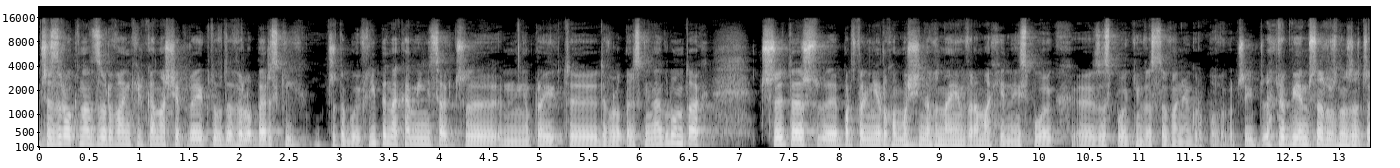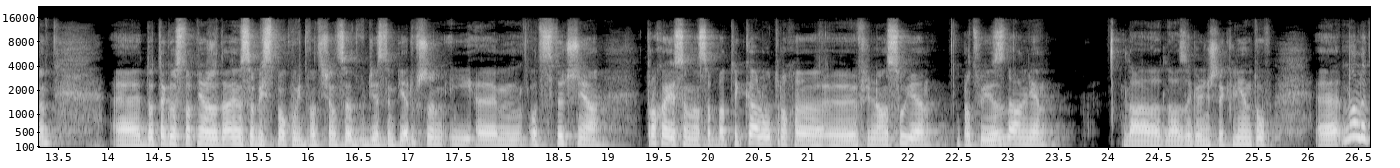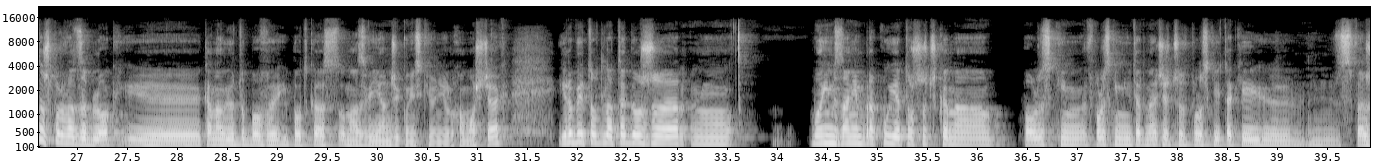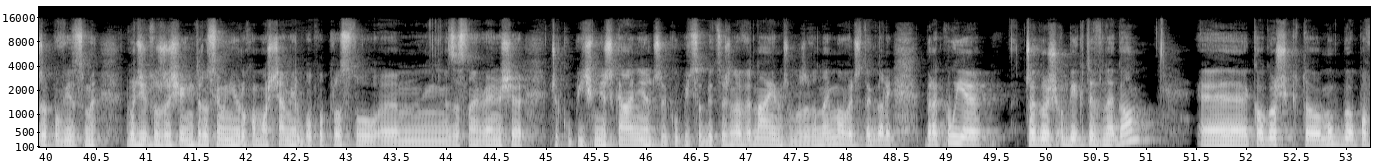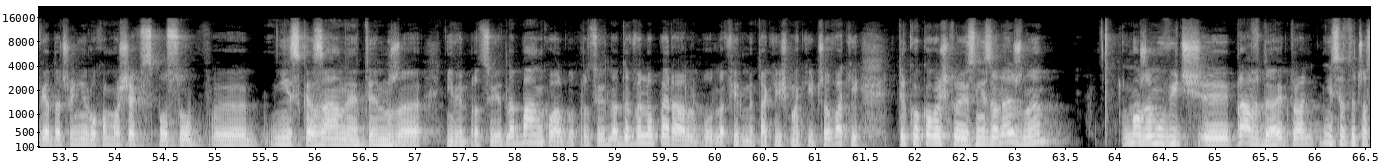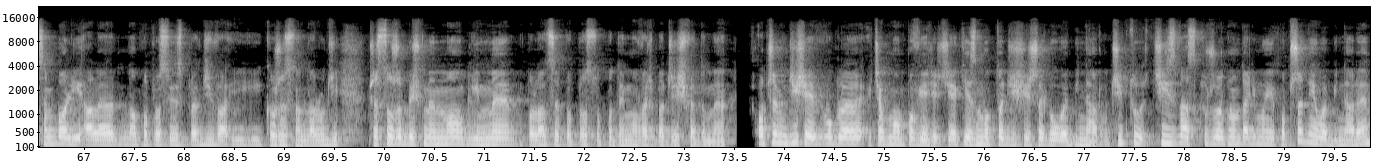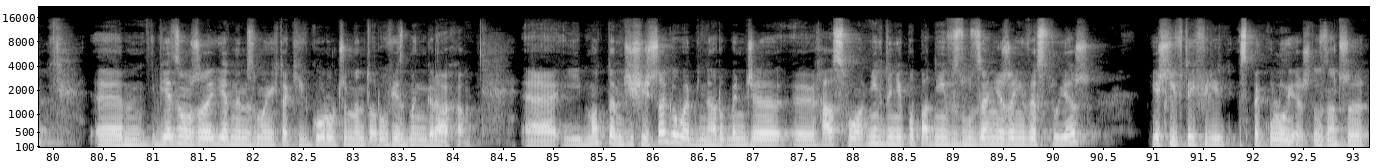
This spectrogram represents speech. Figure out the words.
przez rok nadzorowałem kilkanaście projektów deweloperskich, czy to były flipy na kamienicach, czy mm, projekty deweloperskie na gruntach, czy też portfel nieruchomości na wynajem w ramach jednej spółek, ze spółek inwestowania grupowego. Czyli robiłem przeróżne rzeczy. E, do tego stopnia, że dałem sobie spokój w 2021 i od stycznia trochę jestem na sabbaticalu, trochę e, freelansuję, pracuję zdalnie dla, dla zagranicznych klientów, e, no ale też prowadzę blog, kanał YouTube'owy i podcast o nazwie Jan Dziekoński o nieruchomościach. I robię to dlatego, że mm, moim zdaniem brakuje troszeczkę na polskim, w polskim internecie, czy w polskiej takiej y, sferze, powiedzmy, ludzi, którzy się interesują nieruchomościami albo po prostu zastanawiają się, czy kupić mieszkanie, czy kupić sobie coś na wynajem, czy może wynajmować, czy tak dalej. Brakuje czegoś obiektywnego, e, kogoś, kto mógłby opowiadać o nieruchomościach w sposób e, nieskazany tym, że, nie wiem, pracuje dla banku, albo pracuje dla dewelopera, albo dla firmy takiej, śmakiej czy owakiej, tylko kogoś, kto jest niezależny, może mówić y, prawdę, która niestety czasem boli, ale no po prostu jest prawdziwa i, i korzystna dla ludzi, przez to, żebyśmy mogli my, Polacy, po prostu podejmować bardziej świadome. O czym dzisiaj w ogóle chciałbym Wam powiedzieć? Jakie jest motto dzisiejszego webinaru? Ci, ci z Was, którzy oglądali moje poprzednie webinary, wiedzą, że jednym z moich takich guru czy mentorów jest Ben Graham. E, I mottem dzisiejszego webinaru będzie y, hasło nigdy nie popadnij w złudzenie, że inwestujesz, jeśli w tej chwili spekulujesz. To znaczy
